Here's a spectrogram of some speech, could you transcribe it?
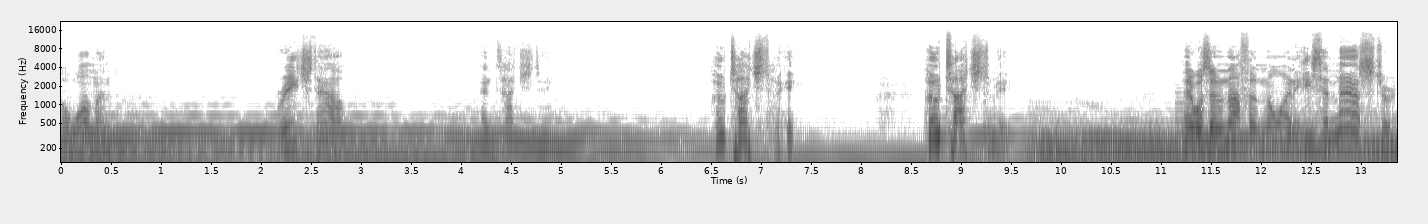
a woman reached out and touched him. Who touched me? Who touched me? There was enough anointing. He said, Master,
